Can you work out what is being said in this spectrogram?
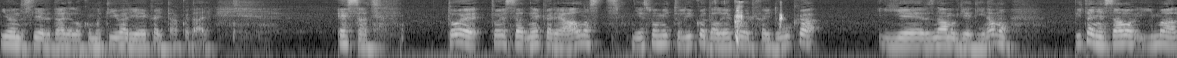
i onda slijede dalje Lokomotiva, Rijeka i tako dalje. E sad, to je, to je sad neka realnost, jesmo mi toliko daleko od Hajduka jer znamo gdje je Dinamo. Pitanje je samo ima,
